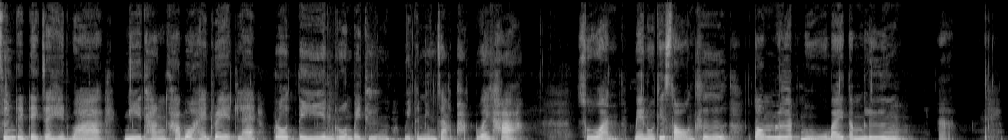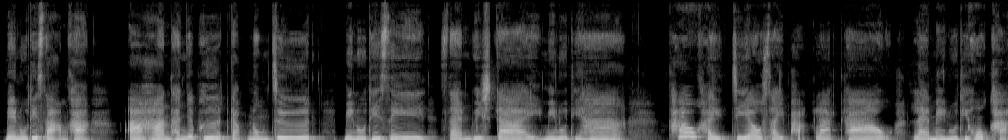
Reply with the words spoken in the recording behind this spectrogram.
ซึ่งเด็กๆจะเห็นว่ามีทั้งคาร์โบไฮเดรตและโปรตีน รวมไปถึงวิตามินจากผักด้วยค่ะ ส่วนเมนูที่ 2 คือ ต้มเลือดหมูใบตำลึง เมนูที่ 3 ค่ะ อาหารธัญพืชกับนมจืด เมนูที่ 4 แซนด์วิชไก่ เมนูที่ 5 ข้าวไข่เจียวใส่ผักราดข้าว และเมนูที่ 6 ค่ะ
